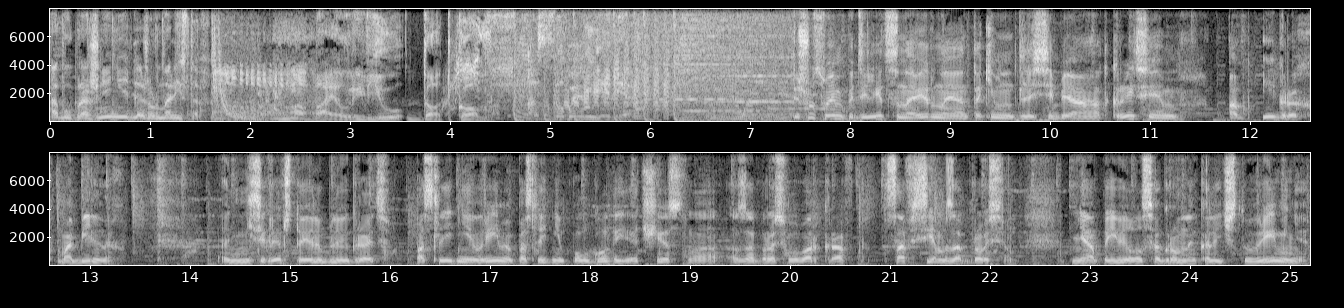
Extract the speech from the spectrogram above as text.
об упражнении для журналистов. MobileReview.com Особое мнение Пишу с вами поделиться, наверное, таким для себя открытием об играх мобильных. Не секрет, что я люблю играть. Последнее время, последние полгода я честно забросил Warcraft. Совсем забросил. У меня появилось огромное количество времени.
